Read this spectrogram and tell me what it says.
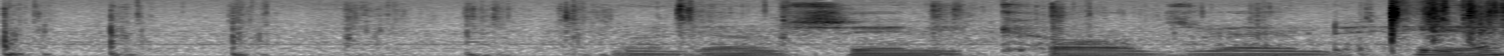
I don't see any cards around here.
